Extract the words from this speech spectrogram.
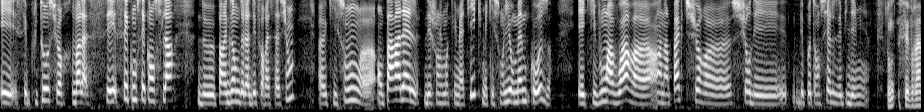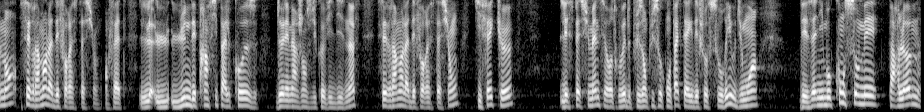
Et c'est plutôt sur voilà, ces, ces conséquences-là, par exemple de la déforestation, qui sont en parallèle des changements climatiques, mais qui sont liées aux mêmes causes et qui vont avoir un impact sur, sur des, des potentielles épidémies. Donc c'est vraiment, c'est vraiment la déforestation, en fait. L'une des principales causes de l'émergence du Covid-19, c'est vraiment la déforestation qui fait que l'espèce humaine s'est retrouvée de plus en plus au contact avec des chauves-souris, ou du moins des animaux consommés par l'homme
